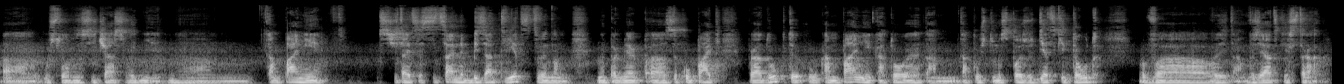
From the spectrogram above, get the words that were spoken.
э, условно сейчас в э, компании считается социально безответственным, например, э, закупать продукты у компании, которые, там, допустим, используют детский труд в, в, там, в азиатских странах.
